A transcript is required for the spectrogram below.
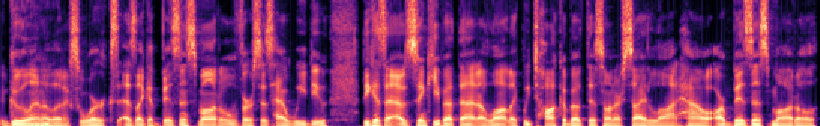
Google mm-hmm. Analytics works as like a business model versus how we do. Because I was thinking about that a lot. Like we talk about this on our site a lot, how our business model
